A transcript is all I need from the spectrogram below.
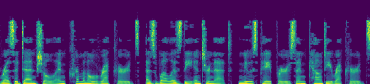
residential and criminal records, as well as the Internet, newspapers and county records.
